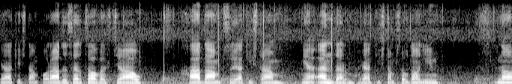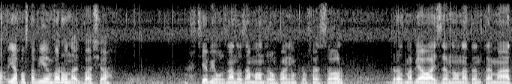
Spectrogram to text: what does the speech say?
jakieś tam porady sercowe chciał. Hadam czy jakiś tam, nie, Enderm, jakiś tam pseudonim. No, ja postawiłem warunek, Basia. Ciebie uznano za mądrą panią profesor. Rozmawiałaś ze mną na ten temat.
